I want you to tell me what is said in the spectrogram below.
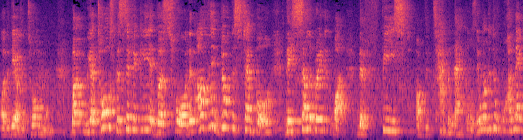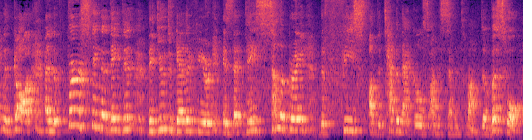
or the Day of Atonement. But we are told specifically at verse 4 that after they built this temple, they celebrated what? The Feast of the Tabernacles. They wanted to connect with God. And the first thing that they did, they do together here is that they celebrate the Feast of the Tabernacles on the seventh month. So verse 4.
